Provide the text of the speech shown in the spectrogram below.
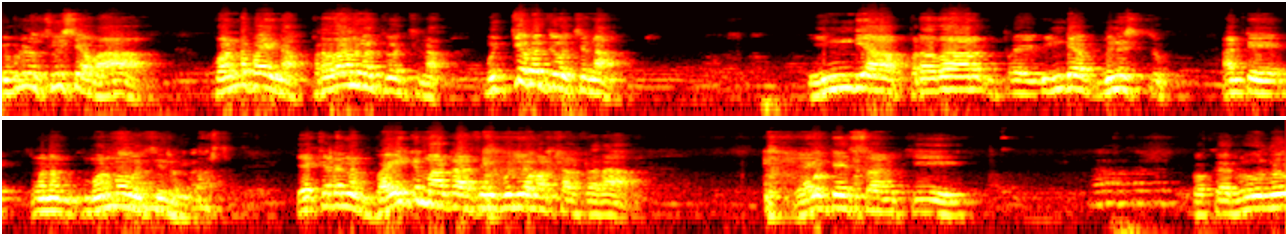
ఇప్పుడు నువ్వు చూసావా? కొండపైన ప్రధానమంత్రి వచ్చిన ముఖ్యమంత్రి వచ్చిన ఇండియా ప్రధాన ఇండియా మినిస్టర్ అంటే మనం మొన్న వచ్చింది ఎక్కడైనా బయట మాట్లాడితే గుళ్ళో మాట్లాడతారా? వెంకటేశ్వర స్వామికి ఒక రూలు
